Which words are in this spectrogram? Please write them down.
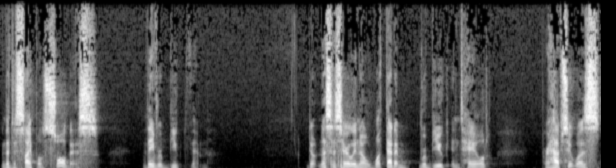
when the disciples saw this, they rebuked them don't necessarily know what that rebuke entailed. Perhaps it was,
